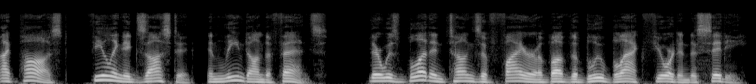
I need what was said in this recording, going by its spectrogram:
I paused, feeling exhausted, and leaned on the fence. There was blood and tongues of fire above the blue-black fjord and the city.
